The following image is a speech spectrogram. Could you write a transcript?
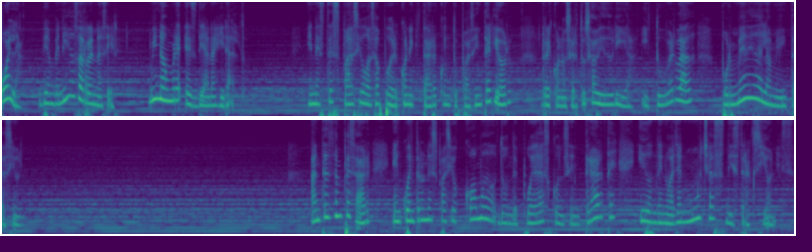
Hola, bienvenidos a Renacer. Mi nombre es Diana Giraldo. En este espacio vas a poder conectar con tu paz interior, reconocer tu sabiduría y tu verdad por medio de la meditación. Antes de empezar, encuentra un espacio cómodo donde puedas concentrarte y donde no hayan muchas distracciones.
